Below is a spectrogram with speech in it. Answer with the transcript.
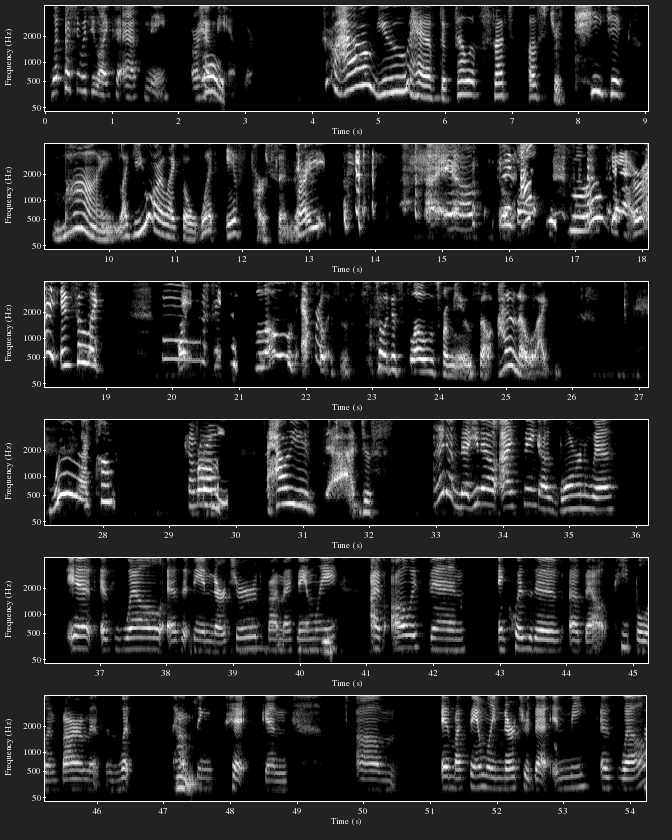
what question would you like to ask me or have oh. me answer? Girl, how you have developed such a strategic mind. Like you are like the what if person, right? I am. And I just love that, right? And so like it, it just flows effortless. So it just flows from you. So I don't know, like, where did that come, come from? from? How do you uh, just? I don't know. You know, I think I was born with it as well as it being nurtured by my family. Mm-hmm. I've always been inquisitive about people, environments, and what how mm. things tick and um, and my family nurtured that in me as well.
